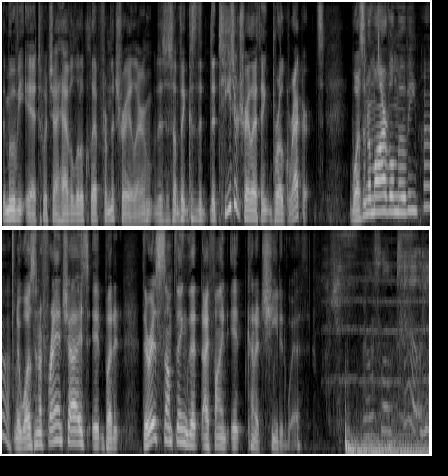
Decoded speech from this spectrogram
the movie it which I have a little clip from the trailer. This is something because the, the teaser trailer I think broke records. It wasn't a Marvel movie. It wasn't a franchise. It but it, there is something that I find it kind of cheated with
